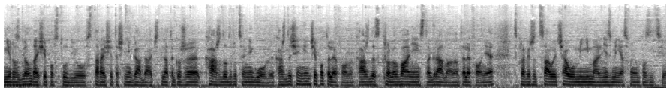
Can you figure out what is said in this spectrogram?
nie rozglądaj się po studiu, staraj się też nie gadać, dlatego że każde odwrócenie głowy, każde sięgnięcie po telefon, każde scrollowanie Instagrama na telefonie sprawia, że całe ciało minimalnie zmienia swoją pozycję.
